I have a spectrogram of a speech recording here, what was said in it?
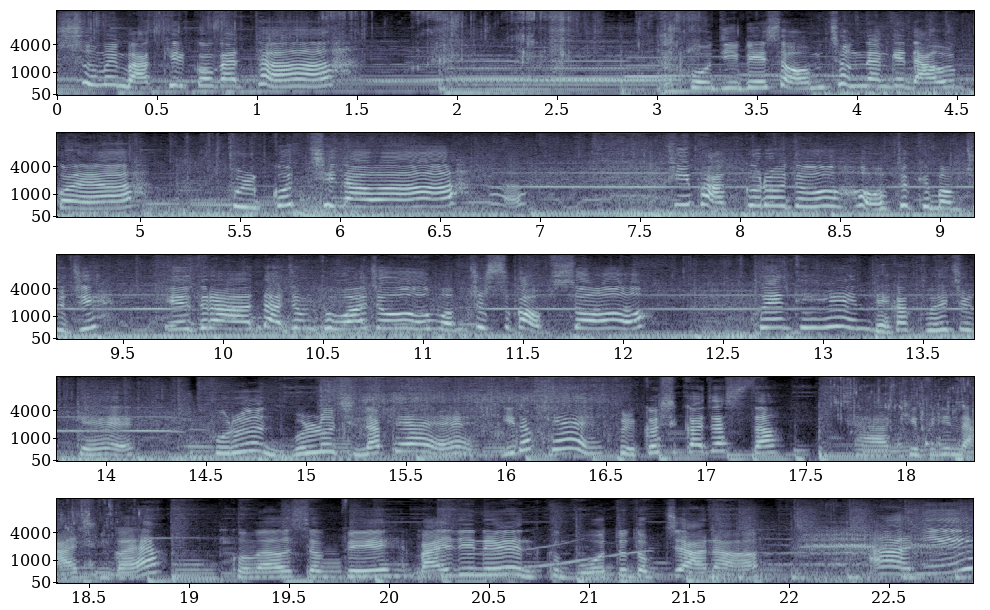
숨이 막힐 것 같아. 곧 입에서 엄청난 게 나올 거야. 불꽃이 나와. 귀 밖으로도 어떻게 멈추지? 얘들아, 나 좀 도와줘. 멈출 수가 없어. 퀸틴, 내가 구해줄게. 불은 물로 진압해야 해. 이렇게 불꽃이 꺼졌어. 자, 기분이 나아진 거야? 고마워, 소피. 마일리는 그 무엇도 덥지 않아. 아니,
